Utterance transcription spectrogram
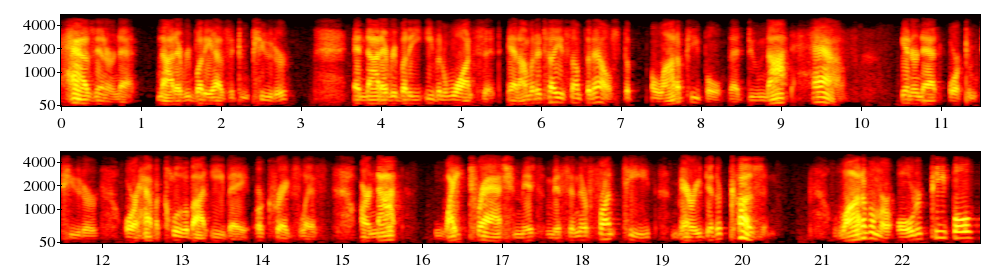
has internet. Not everybody has a computer, and not everybody even wants it. And I'm going to tell you something else. The, a lot of people that do not have internet or computer or have a clue about eBay or Craigslist are not white trash, miss, missing their front teeth, married to their cousin. A lot of them are older people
